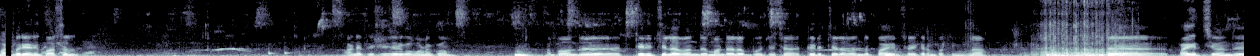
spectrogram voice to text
மட்டன் பிரியாணி பார்சல் அனைத்து சிஷருக்கும் வணக்கம். அப்போ வந்து திருச்சியில் வந்து மண்டல பூஜை திருச்சியில் வந்து பயிற்சி வைக்கிறோம் பார்த்தீங்களா இந்த பயிற்சி வந்து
